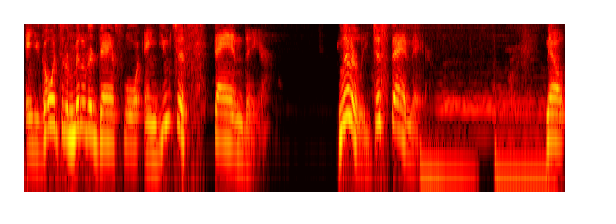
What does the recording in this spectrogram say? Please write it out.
and you go into the middle of the dance floor and you just stand there. Literally, just stand there. Now,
